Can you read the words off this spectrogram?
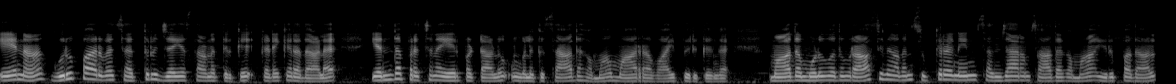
ஏன்னா குரு பார்வை சத்ரு ஜெயஸ்தானத்திற்கு கிடைக்கிறதால எந்த பிரச்சனை ஏற்பட்டாலும் உங்களுக்கு சாதகமாக மாறுற வாய்ப்பு இருக்குங்க. மாதம் முழுவதும் ராசிநாதன் சுக்கிரனின் சஞ்சாரம் சாதகமாக இருப்பதால்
